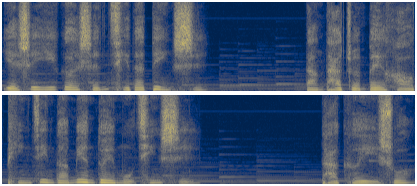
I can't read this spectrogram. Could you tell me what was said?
也是一个神奇的定式。”当他准备好平静地面对母亲时，他可以说：“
